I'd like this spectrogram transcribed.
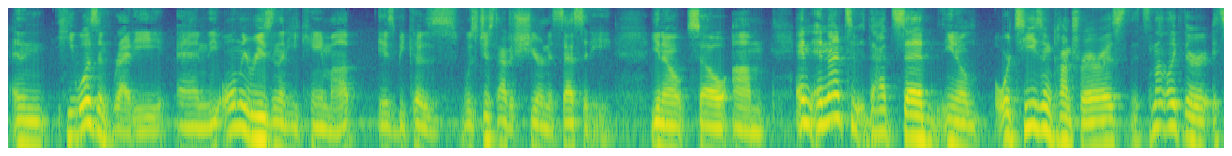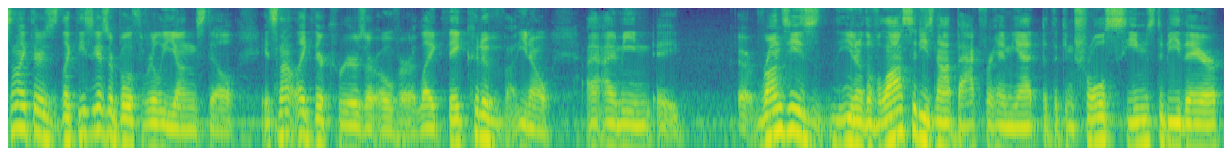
and he wasn't ready. And the only reason that he came up is because was just out of sheer necessity, you know. So, um, and and that that said, you know, Ortiz and Contreras, it's not like they're, it's not like there's like these guys are both really young still. It's not like their careers are over. Like they could have, you know, I, I mean. It, uh, Roansy's, you know, the velocity is not back for him yet, but the control seems to be there.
